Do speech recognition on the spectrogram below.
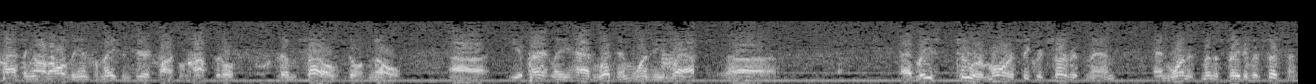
passing out all the information here at Parkland Hospital, themselves don't know. Uh, he apparently had with him when he left uh, at least two or more Secret Service men and one administrative assistant.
